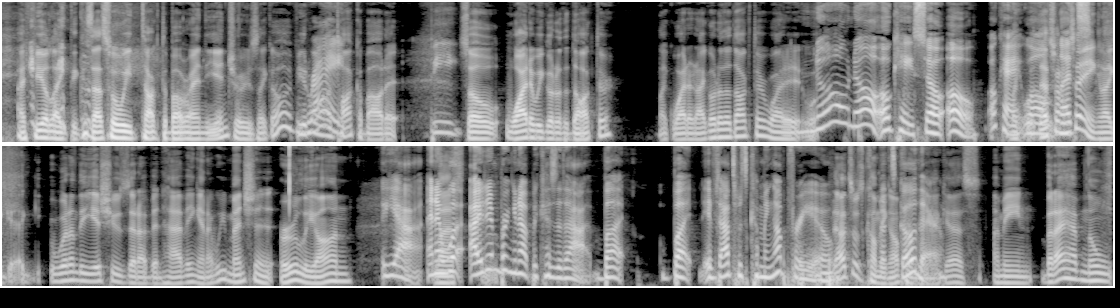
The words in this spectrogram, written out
I feel like because that's what we talked about right in the intro. It's like, oh, if you don't want to talk about it, be so why do we go to the doctor? Like, why did I go to the doctor? Why did? wh- No, no. Okay. So, oh, okay. like, well, that's what I'm let's- saying. Like, uh, one of the issues that I've been having, and we mentioned it early on. Yeah, and I w- last- I didn't bring it up because of that, but but if that's what's coming up for you, That's what's coming Let's up. go for me, I there. guess. I mean, but I have no.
